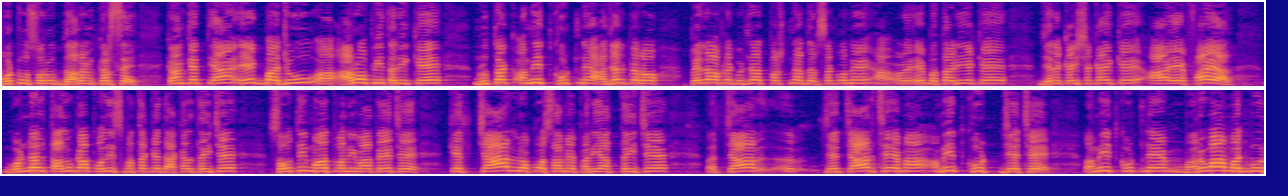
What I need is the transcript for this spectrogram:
મોટું સ્વરૂપ ધારણ કરશે. કારણ કે ત્યાં એક બાજુ આરોપી તરીકે મૃતક અમિત ખૂટને હાજર કરો. પહેલાં આપણે ગુજરાત ફર્સ્ટના દર્શકોને એ બતાડીએ કે જેને કહી શકાય કે આ એફઆઈઆર ગોંડલ તાલુકા પોલીસ મથકે દાખલ થઈ છે. સૌથી મહત્વની વાત એ છે કે ચાર લોકો સામે ફરિયાદ થઈ છે. ચાર જે ચાર છે એમાં અમિત ખૂટ જે છે, અમિત ખૂટને મરવા મજબૂર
